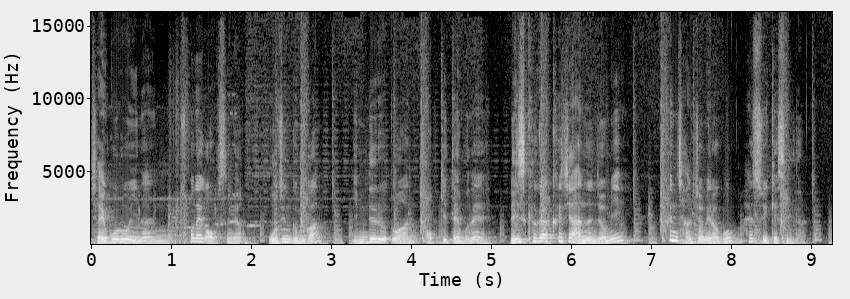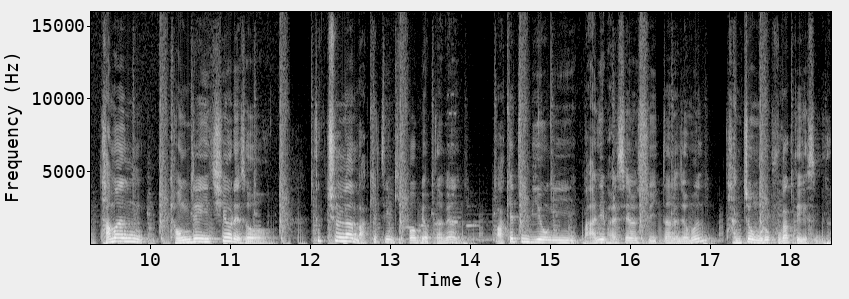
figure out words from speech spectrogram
재고로 인한 손해가 없으며 보증금과 임대료 또한 없기 때문에 리스크가 크지 않는 점이 큰 장점이라고 할 수 있겠습니다. 다만 경쟁이 치열해서 특출난 마케팅 기법이 없다면 마케팅 비용이 많이 발생할 수 있다는 점은 단점으로 부각되겠습니다.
